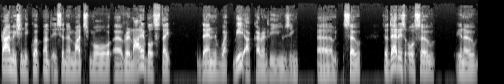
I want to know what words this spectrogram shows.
prime mission equipment is in a much more uh, reliable state than what we are currently using. Um, so, so that is also, you know,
